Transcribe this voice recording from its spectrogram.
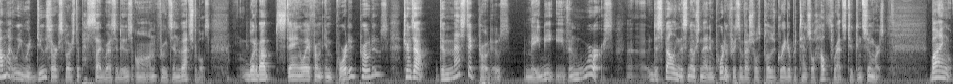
how might we reduce our exposure to pesticide residues on fruits and vegetables? What about staying away from imported produce? Turns out domestic produce may be even worse, uh, dispelling this notion that imported fruits and vegetables pose greater potential health threats to consumers. Buying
